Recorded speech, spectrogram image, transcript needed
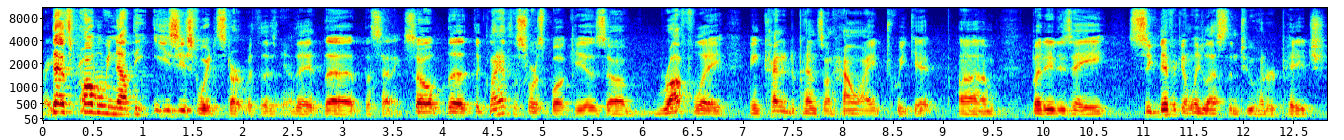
right That's probably not the easiest way to start with the Yeah. the, the, the setting. So the the Glorantha source book is uh, roughly. I mean, kind of depends on how I tweak it, um, but it is a significantly less than 200 page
